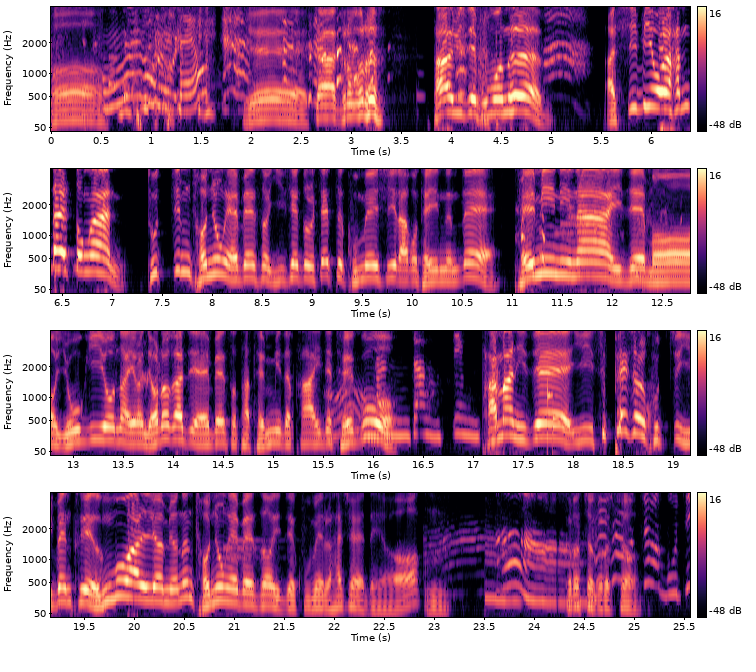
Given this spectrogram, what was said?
어, 국물 버릴때요? 예. 자, 그러면은 다음 이제 보면은 아 12월 한 달 동안 두찜 전용 앱에서 이세돌 세트 구매 시라고 돼 있는데 배민이나 이제 뭐 요기요나 이런 여러 가지 앱에서 다 됩니다. 다 이제 되고 간장찜 다만 이제 이 스페셜 굿즈 이벤트에 응모하려면은 전용 앱에서 이제 구매를 하셔야 돼요. 음. 아 그렇죠, 그렇죠. 굿즈가 뭐지?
